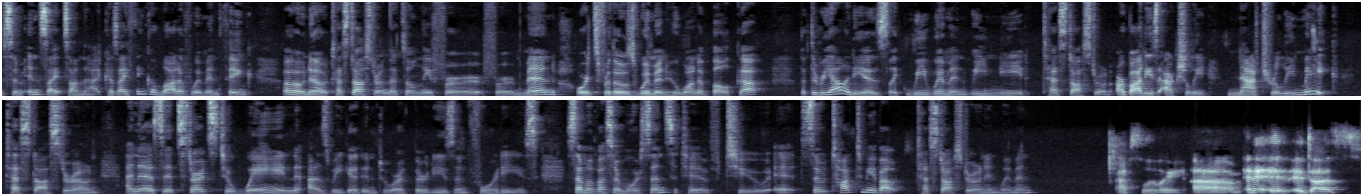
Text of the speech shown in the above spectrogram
some insights on that because I think a lot of women think, "Oh no, testosterone that's only for for men or it's for those women who want to bulk up." But the reality is, like we women, we need testosterone. Our bodies actually naturally make testosterone. And as it starts to wane as we get into our 30s and 40s, some of us are more sensitive to it. So, talk to me about testosterone in women. Absolutely. Um, and it, it, it, does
